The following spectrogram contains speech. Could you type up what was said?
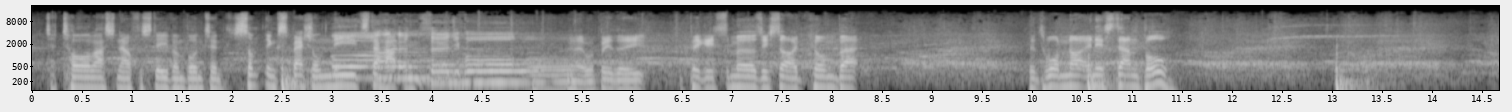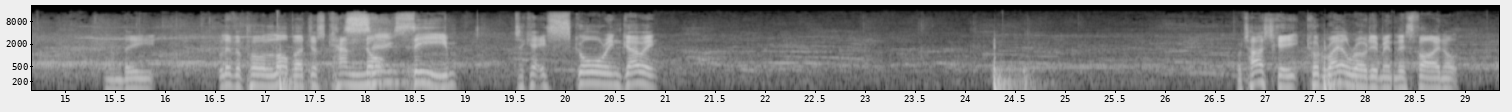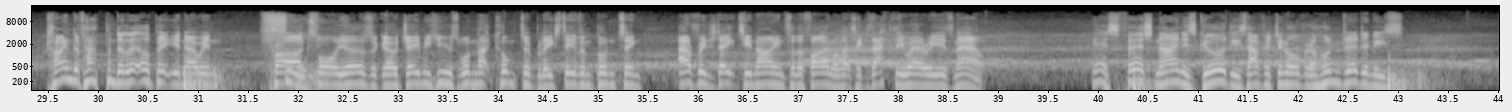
it's a tall ask now for Stephen Bunting. Something special needs to happen. 134. And it would be the biggest Merseyside comeback since one night in Istanbul. And the Liverpool lobber just cannot Six. seem to get his scoring going. Ratajski could railroad him in this final. Kind of happened a little bit, you know, in Prague 40. four years ago. Jamie Hughes won that comfortably. Stephen Bunting averaged 89 for the final. That's exactly where he is now. His first nine is good. He's averaging over 100 and he's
